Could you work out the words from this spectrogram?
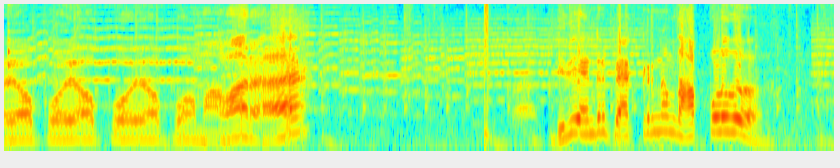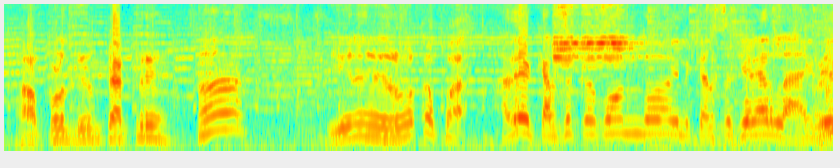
ಅಯ್ಯಪ್ಪ ಅಯ್ಯಪ್ಪ ಅಯ್ಯಪ್ಪ ಮಾವಾರ? ಇದೇನ್ರಿ ಫ್ಯಾಕ್ಟ್ರಿ ನಮ್ದು ಹಪ್ಪಳದು? ಹಪ್ಪಳದ ಫ್ಯಾಕ್ಟ್ರಿ ಹಾಂ? ಏನೇ ಇರ್ಬೇಕಪ್ಪ. ಅದೇ ಕೆಲ್ಸಕ್ಕೆ ಕರ್ಕೊಂಡು ಇಲ್ಲಿ ಕೆಲ್ಸಕ್ಕೆ ಹೇಳ್ಯಾರಲ್ಲ ಇದೇ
